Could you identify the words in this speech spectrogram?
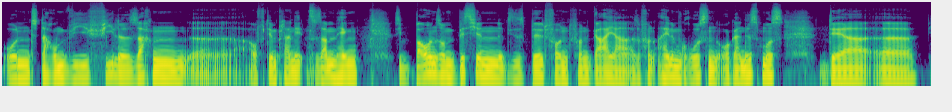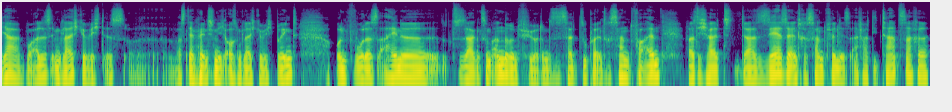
und darum, wie viele Sachen äh, auf dem Planeten zusammenhängen. Sie bauen so ein bisschen dieses Bild von, von Gaia, also von einem großen Organismus, der äh, ja, wo alles im Gleichgewicht ist, äh, was der Mensch nicht aus dem Gleichgewicht bringt und wo das eine sozusagen zum anderen führt. Und das ist halt super interessant. Vor allem, was ich halt da sehr, sehr interessant finde, ist einfach die Tatsache,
